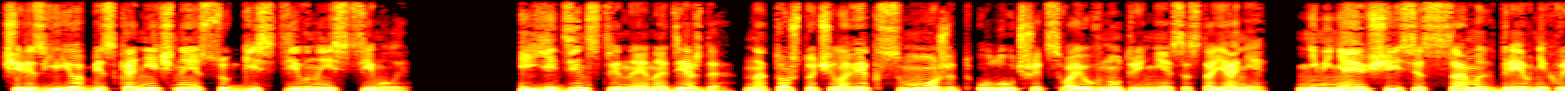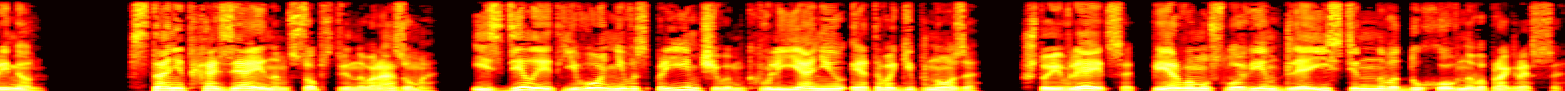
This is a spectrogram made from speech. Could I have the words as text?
через ее бесконечные суггестивные стимулы. И единственная надежда на то, что человек сможет улучшить свое внутреннее состояние, не меняющееся с самых древних времен, станет хозяином собственного разума и сделает его невосприимчивым к влиянию этого гипноза, что является первым условием для истинного духовного прогресса.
